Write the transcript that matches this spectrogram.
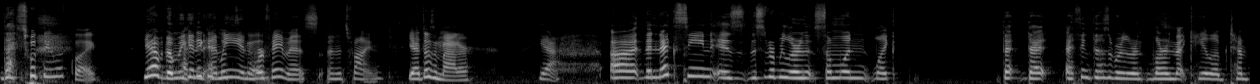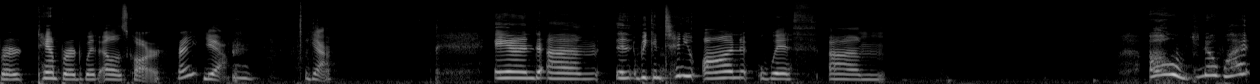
That's what they look like. yeah, but then we I get an Emmy and good. we're famous, and it's fine. Yeah, it doesn't matter. Yeah. Uh, the next scene is this is where we learn that someone like that that I think this is where we learn, learn that Caleb tempered tampered with Ella's car, right? Yeah. Yeah. And um, and we continue on with um. Oh, you know what?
